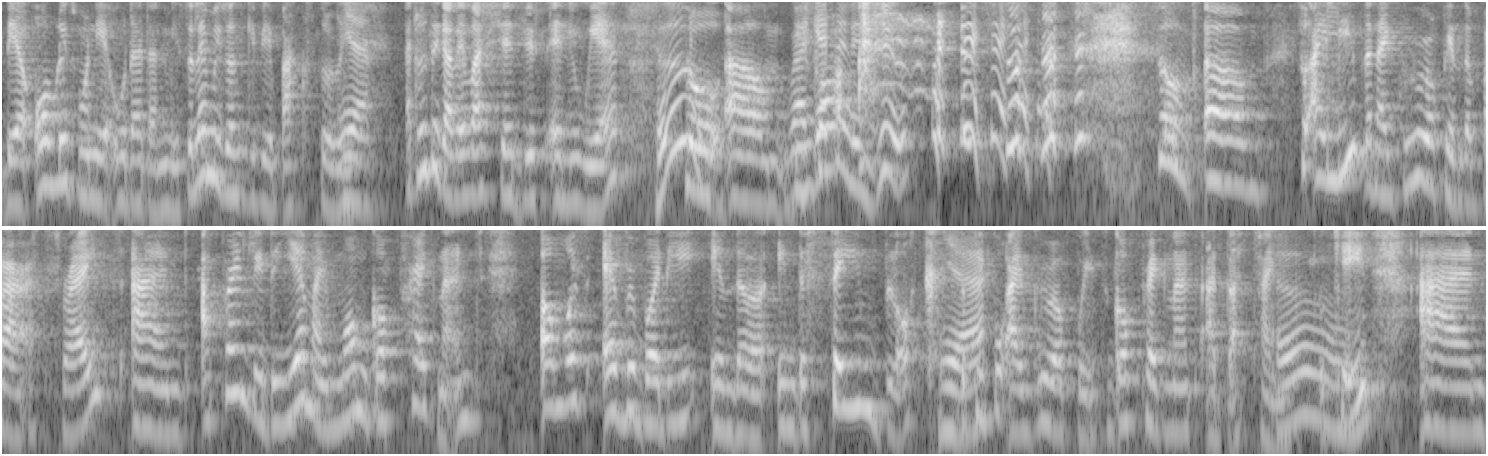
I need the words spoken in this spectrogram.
They are always one year older than me. So let me just give you a backstory. Yeah. I don't think I've ever shared this anywhere. Ooh, so um, we're before- getting the juice so um so i lived and i grew up in the barracks right and apparently the year my mom got pregnant almost everybody in the in the same block Yeah. the people i grew up with got pregnant at that time Oh. okay and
